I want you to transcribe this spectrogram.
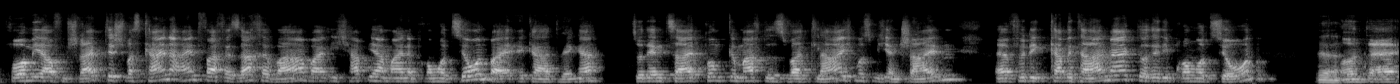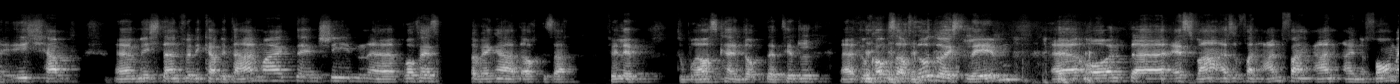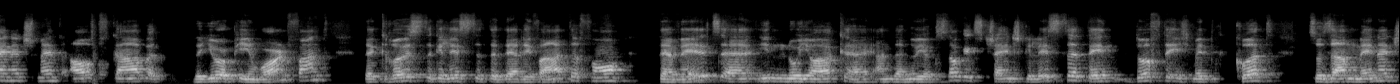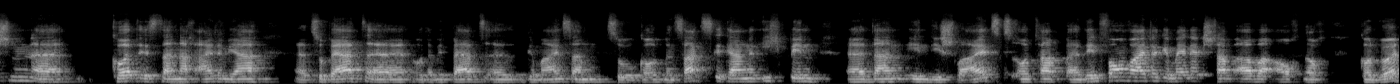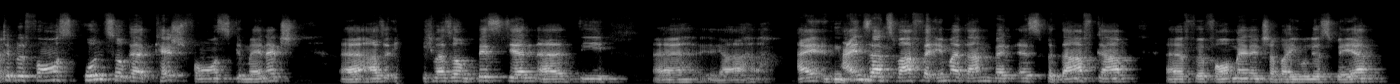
vor mir auf dem Schreibtisch, was keine einfache Sache war, weil ich habe ja meine Promotion bei Eckhard Wenger zu dem Zeitpunkt gemacht und es war klar, ich muss mich entscheiden äh, für die Kapitalmärkte oder die Promotion. Ja. Und äh, ich habe äh, mich dann für die Kapitalmärkte entschieden. Äh, Professor Wenger hat auch gesagt, Philipp, du brauchst keinen Doktortitel, äh, du kommst auch so durchs Leben. Äh, und es war also von Anfang an eine Fondsmanagement-Aufgabe, the European Warrant Fund, der größte gelistete Derivatefonds der Welt äh, in New York, äh, an der New York Stock Exchange gelistet. Den durfte ich mit Kurt zusammen managen. Äh, Kurt ist dann nach einem Jahr äh, zu Bert äh, oder mit Bert äh, gemeinsam zu Goldman Sachs gegangen. Ich bin dann in die Schweiz und habe den Fonds weiter gemanagt, habe aber auch noch Convertible Fonds und sogar Cash Fonds gemanagt. Äh, also ich, war so ein bisschen die ja, Einsatzwaffe immer dann, wenn es Bedarf gab für Fondsmanager bei Julius Baer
